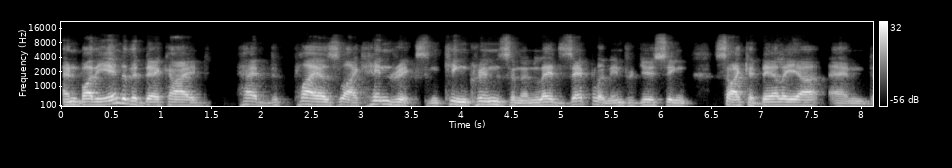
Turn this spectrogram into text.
And by the end of the decade, had players like Hendrix and King Crimson and Led Zeppelin introducing psychedelia and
